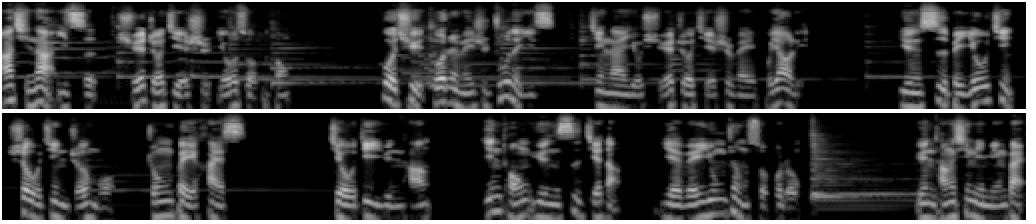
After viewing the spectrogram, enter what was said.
阿奇那一词，学者解释有所不同。过去多认为是猪的意思，近来有学者解释为不要脸。允嗣被幽禁，受尽折磨，终被害死。九弟允堂因同允嗣结党，也为雍正所不容。允堂心里明白，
